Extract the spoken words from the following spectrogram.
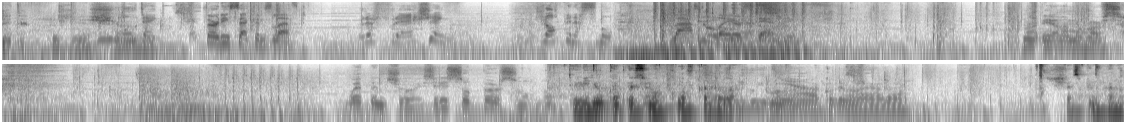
Один. Reloading. 30 seconds left. Refreshing. Drop in a smoke. Last player standing. Ну, я намагався. Weapon choice. It is so personal, no? Ты видел, какой смог кловка дала? Ні, а куди вона його дала? Сейчас пинкану.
